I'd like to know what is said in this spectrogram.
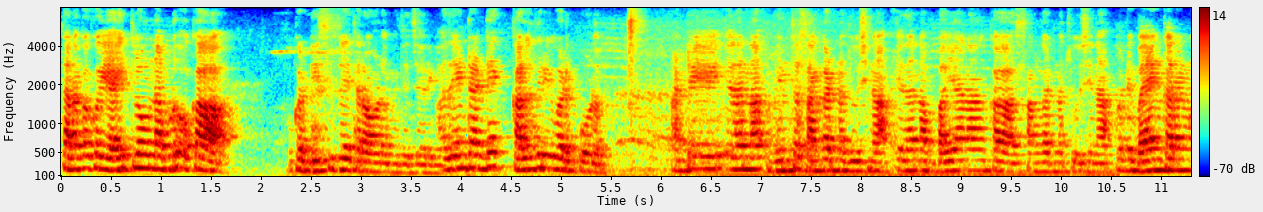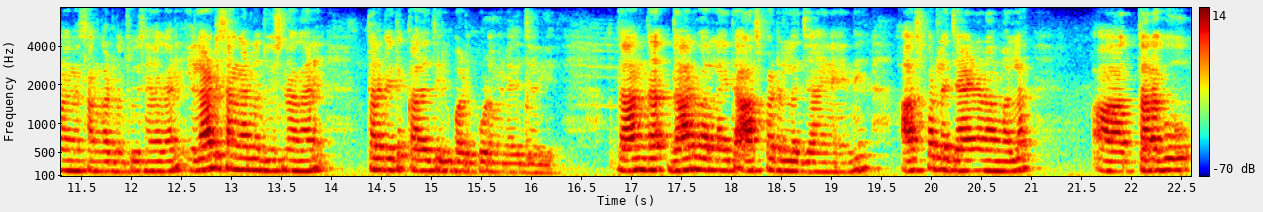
తనకు ఒక ఎయిత్లో ఉన్నప్పుడు ఒక ఒక డిసీజ్ అయితే రావడం అయితే జరిగింది. అదేంటంటే కళ్ళు తిరిగి పడిపోవడం. అంటే ఏదన్నా వింత సంఘటన చూసినా ఏదన్నా భయానక సంఘటన చూసినా కొన్ని భయంకరమైన సంఘటన చూసినా కానీ ఎలాంటి సంఘటన చూసినా కానీ తనకైతే కళ్ళు తిరిగి పడిపోవడం అనేది జరిగింది. దాని దానివల్ల అయితే హాస్పిటల్లో జాయిన్ అయింది. హాస్పిటల్లో జాయిన్ అవడం వల్ల తనకు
